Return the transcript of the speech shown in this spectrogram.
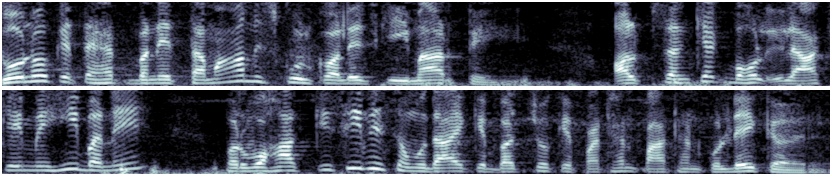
दोनों के तहत बने तमाम स्कूल कॉलेज की इमारतें अल्पसंख्यक बहुल इलाके में ही बने, पर वहाँ किसी भी समुदाय के बच्चों के पठन पाठन को लेकर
